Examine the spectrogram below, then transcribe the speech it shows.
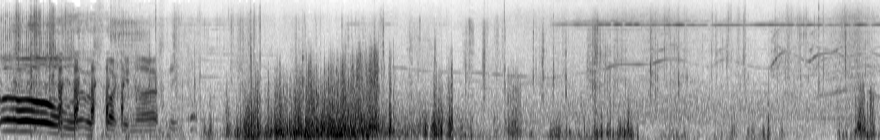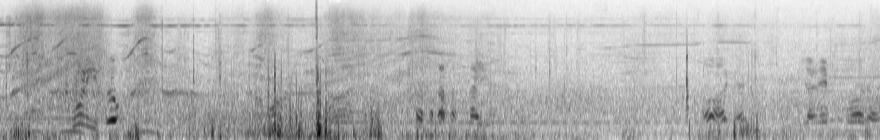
oh that was fucking nasty. oh, okay. You don't have to slide on,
